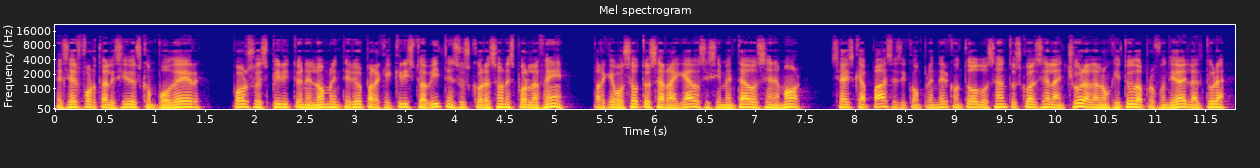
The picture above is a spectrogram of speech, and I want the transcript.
el ser fortalecidos con poder por su Espíritu en el hombre interior, para que Cristo habite en sus corazones por la fe, para que vosotros, arraigados y cimentados en amor, seáis capaces de comprender con todos los santos cuál sea la anchura, la longitud, la profundidad y la altura,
